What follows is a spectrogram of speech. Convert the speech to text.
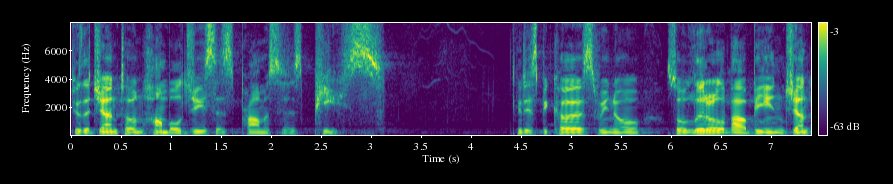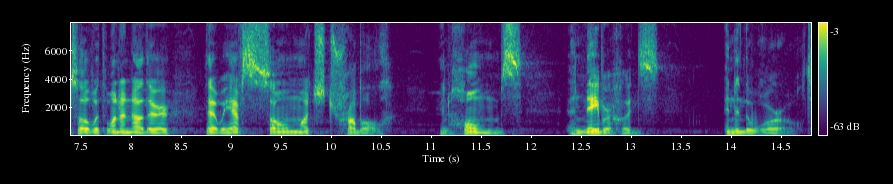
To the gentle and humble, Jesus promises peace. It is because we know so little about being gentle with one another that we have so much trouble in homes and neighborhoods and in the world.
